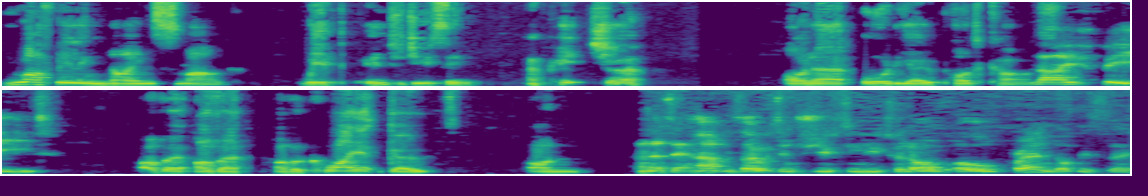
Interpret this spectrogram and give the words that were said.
You are feeling nine smug with introducing a picture on an audio podcast. Live feed of a of a of a quiet goat on and as it happens, I was introducing you to an old, old friend, obviously.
